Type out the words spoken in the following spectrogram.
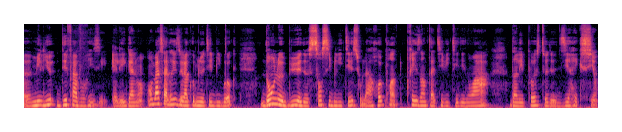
euh, milieux défavorisés. Elle est également ambassadrice de la communauté BIBOC dont le but est de sensibilité sur la représentativité des Noirs dans les postes de direction.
